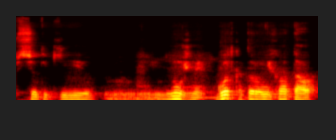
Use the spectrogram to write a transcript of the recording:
все-таки нужный год, которого не хватало.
